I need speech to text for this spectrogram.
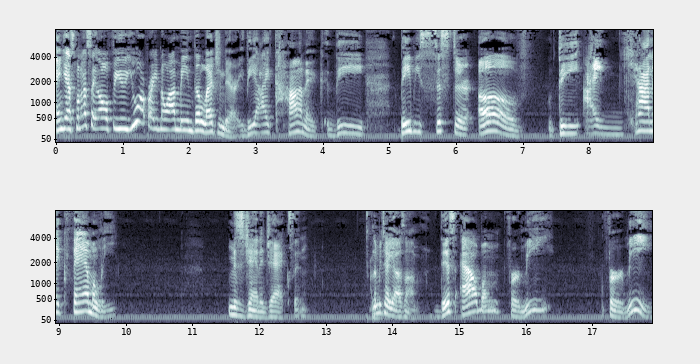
And yes, when I say all for you, you already know I mean the legendary, the iconic, the baby sister of the iconic family, Miss Janet Jackson. Let me tell y'all something. This album, for me, for me,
